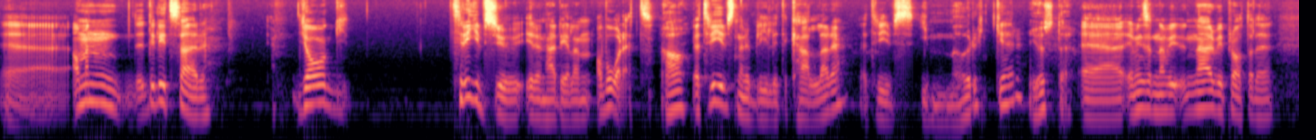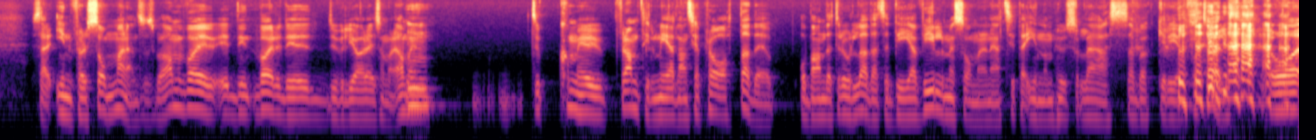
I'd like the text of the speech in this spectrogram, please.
eh, ja, men det är lite så här... Jag trivs ju i den här delen av året. Ja. Jag trivs när det blir lite kallare. Jag trivs i mörker. Just det. Eh, jag minns att när vi, när vi pratade så här, inför sommaren så, så bara, ja, men vad, är, vad är det, det du vill göra i sommar? Ja, men, Mm. Då kom jag ju fram till medan jag pratade och bandet rullade, alltså det jag vill med sommaren är att sitta inomhus och läsa böcker i en fåtölj. och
